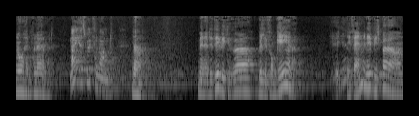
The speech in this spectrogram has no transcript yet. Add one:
nu er han fornærmet. Nej, jeg er sgu ikke fornærmet. Nå. Men er det det, vi kan gøre? Vil det fungere? Ja, ja. Det er fandme det, vi spørger om.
